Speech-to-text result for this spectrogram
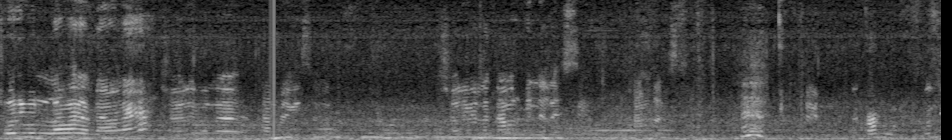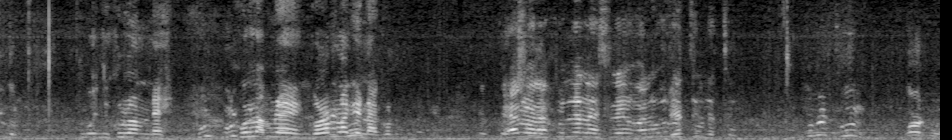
শরীর শরীর লাগালে না? সকালবেলা ঠান্ডা গেছে কিনে লাগছে ঠান্ডা খুললাম রে খুললাম রে গরম লাগে না গরম এলো না খুলে। আসলে অনেক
